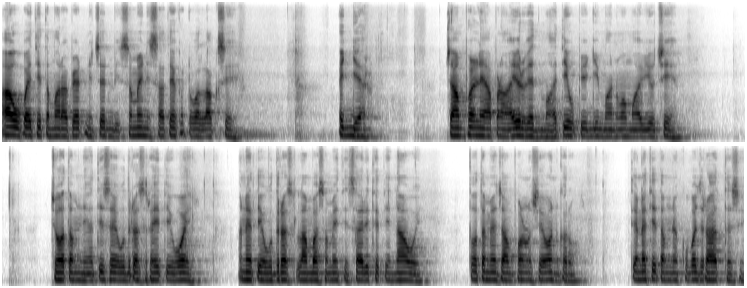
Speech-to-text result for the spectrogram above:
આ ઉપાયથી તમારા પેટની ચરબી સમયની સાથે ઘટવા લાગશે. અગિયાર. જામફળને આપણા આયુર્વેદમાં અતિ ઉપયોગી માનવામાં આવ્યું છે. જો તમને અતિશય ઉધરસ રહેતી હોય અને તે ઉધરસ લાંબા સમયથી સારી થતી ના હોય, તો તમે જામફળનું સેવન કરો. તેનાથી તમને ખૂબ જ રાહત થશે.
